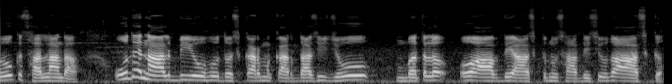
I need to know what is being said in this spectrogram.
2 ਕੁ ਸਾਲਾਂ ਦਾ ਉਹਦੇ ਨਾਲ ਵੀ ਉਹ ਦੁਸ਼ਕਰਮ ਕਰਦਾ ਸੀ ਜੋ ਮਤਲਬ ਉਹ ਆਪਦੇ ਆਸ਼ਕ ਨੂੰ ਸਾਧਦੀ ਸੀ, ਉਹਦਾ ਆਸ਼ਕ,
